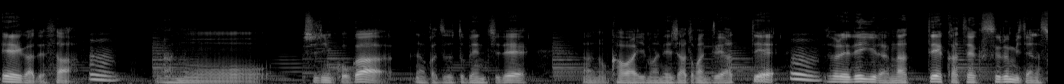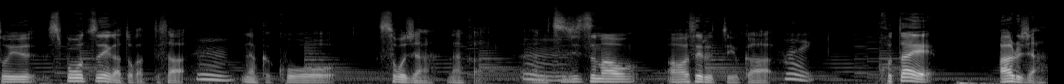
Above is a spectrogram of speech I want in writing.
映画でさ、うん。あのー主人公がなんかずっとベンチであの可愛いマネージャーとかに出会ってうん。それレギュラーになって活躍するみたいなそういうスポーツ映画とかってさうん。なんかこうそうじゃん。なんか、あのうん。辻褄を合わせるっていうかはい。答えあるじゃん。あ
